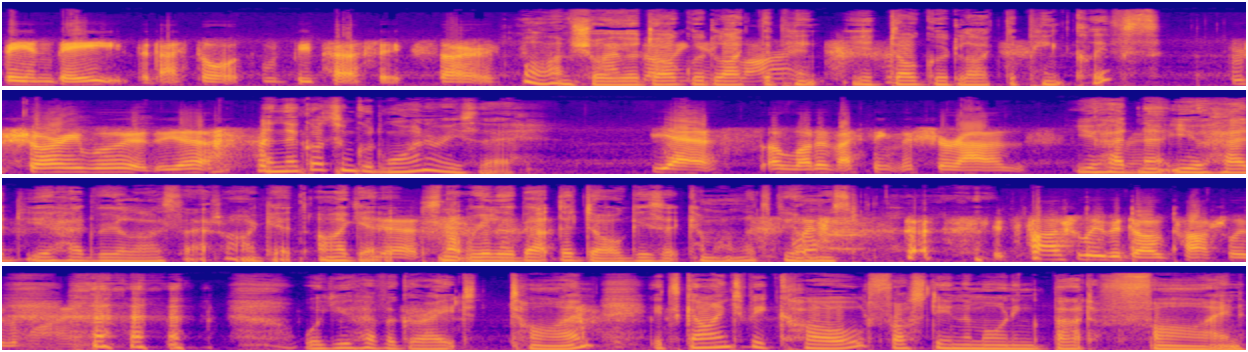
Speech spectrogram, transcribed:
B and B that I thought would be perfect. So Well, I'm sure I'm your dog would like the pink. Your dog would like the pink cliffs, I'm sure he would. Yeah. and they've got some good wineries there. yes, a lot of I think the Shiraz. You had no, you had you had realised that. I get I get it. Yes. It's not really about the dog, is it? Come on, let's be honest. it's partially the dog, partially the wine. Well, you have a great time. It's going to be cold, frosty in the morning, but fine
